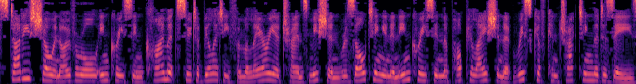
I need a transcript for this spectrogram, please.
studies show an overall increase in climate suitability for malaria transmission resulting in an increase in the population at risk of contracting the disease.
